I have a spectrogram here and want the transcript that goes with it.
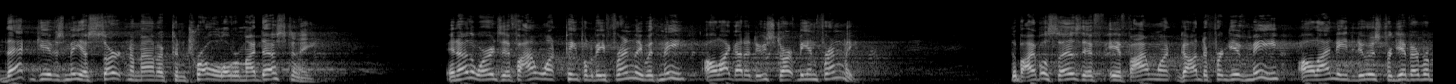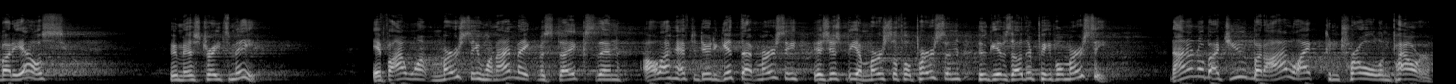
that gives me a certain amount of control over my destiny. In other words, if I want people to be friendly with me, all I got to do is start being friendly. The Bible says if, if I want God to forgive me, all I need to do is forgive everybody else who mistreats me. If I want mercy when I make mistakes, then all I have to do to get that mercy is just be a merciful person who gives other people mercy. Now, I don't know about you, but I like control and power.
